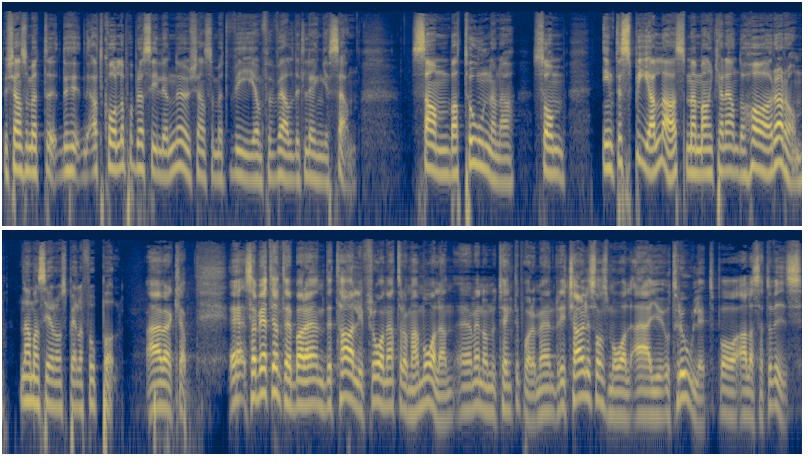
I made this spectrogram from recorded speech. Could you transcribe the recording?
Det känns som ett, det, att kolla på Brasilien nu känns som ett VM för väldigt länge sedan. Sambatonerna som inte spelas, men man kan ändå höra dem när man ser dem spela fotboll. Ja, verkligen. Eh, sen vet jag inte, bara en detalj från ett av de här målen, eh, jag vet inte om du tänkte på det, men Richarlisons mål är ju otroligt på alla sätt och vis.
